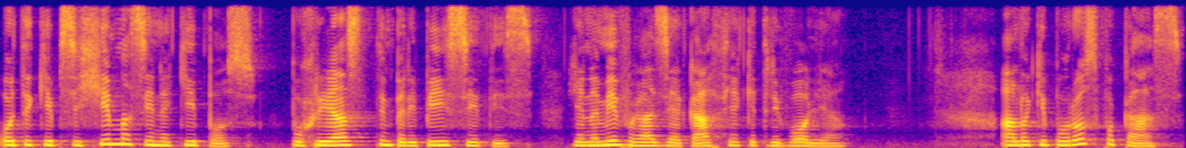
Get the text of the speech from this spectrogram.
ότι και η ψυχή μας είναι κήπος που χρειάζεται την περιποίησή της για να μην βγάζει ακάθια και τριβόλια. Αλλά ο κυπορός Φωκάς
